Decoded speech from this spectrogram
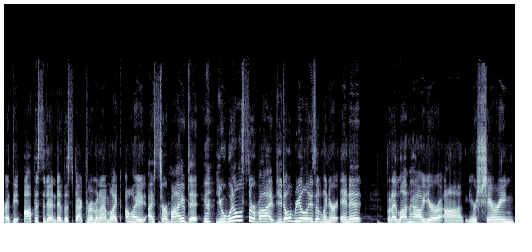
are at the opposite end of the spectrum. And I'm like, oh, I, I survived it. you will survive. You don't realize it when you're in it. But I love how you're uh, you're sharing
